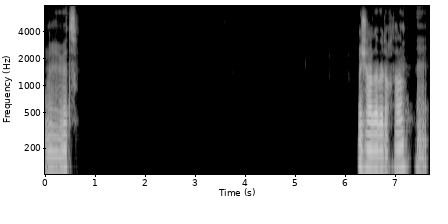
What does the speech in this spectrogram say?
Evet. Dışarıda böyle atalım. Evet.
